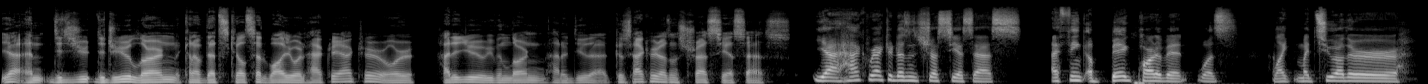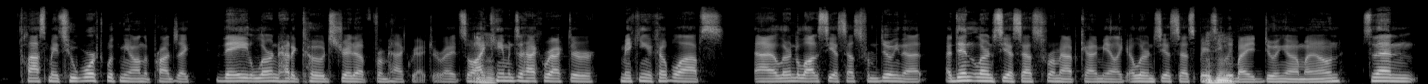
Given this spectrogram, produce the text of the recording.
Yeah, and did you did you learn kind of that skill set while you were at Hack Reactor, or how did you even learn how to do that? Because Hacker doesn't stress CSS. yeah, Hack Reactor doesn't stress CSS. I think a big part of it was like my two other classmates who worked with me on the project, they learned how to code straight up from Hack Reactor, right? So I Mhm. came into Hack Reactor making a couple apps. And I learned a lot of CSS from doing that. I didn't learn CSS from App Academy. Like I learned CSS basically by doing it on my own. So then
